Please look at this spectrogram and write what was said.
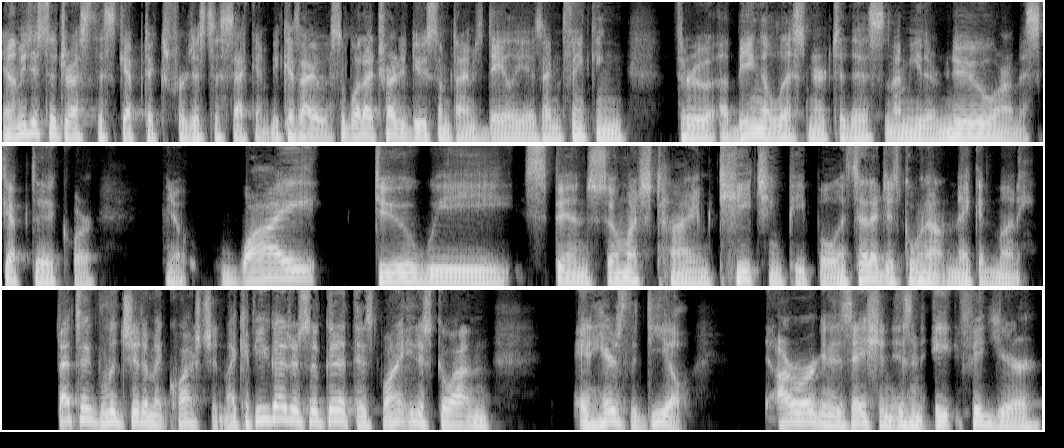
and let me just address the skeptics for just a second because I so what I try to do sometimes Dalia is I'm thinking through uh, being a listener to this and I'm either new or I'm a skeptic or you know, why do we spend so much time teaching people instead of just going out and making money? That's a legitimate question. Like if you guys are so good at this, why don't you just go out and and here's the deal. Our organization is an eight-figure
